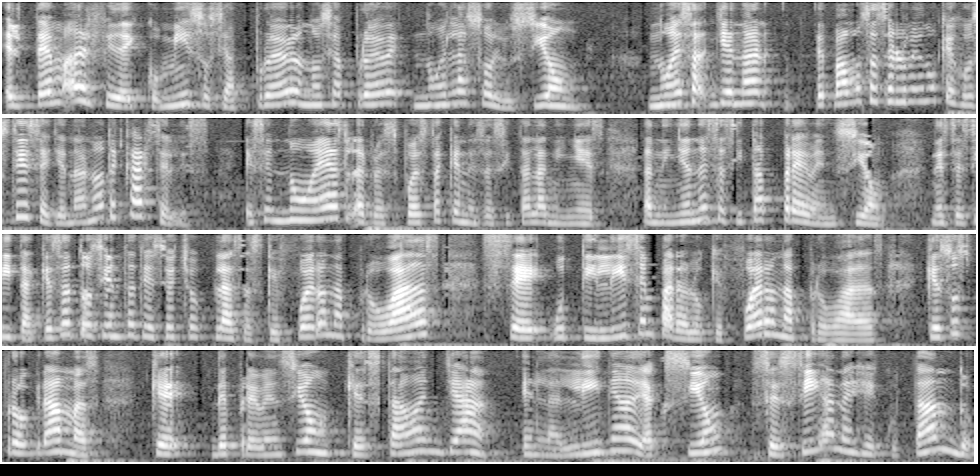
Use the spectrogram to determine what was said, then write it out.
el tema del fideicomiso, se apruebe o no se apruebe, no es la solución. No es llenar, eh, vamos a hacer lo mismo que justicia, llenarnos de cárceles. Ese no es la respuesta que necesita la niñez. La niñez necesita prevención, necesita que esas 218 plazas que fueron aprobadas se utilicen para lo que fueron aprobadas, que esos programas que, de prevención que estaban ya en la línea de acción se sigan ejecutando.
